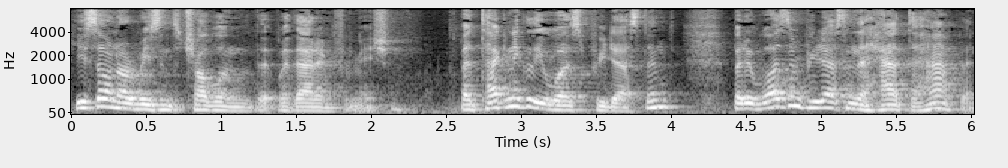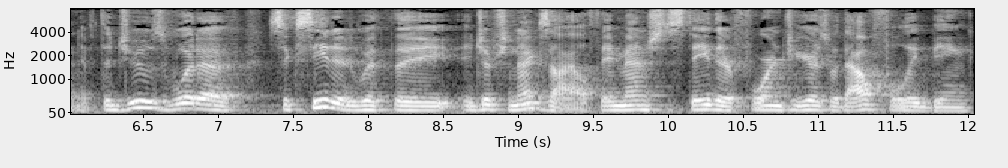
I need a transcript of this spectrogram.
he saw no reason to trouble him with that information. But technically, it was predestined, but it wasn't predestined that had to happen. If the Jews would have succeeded with the Egyptian exile, if they managed to stay there 400 years without fully being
